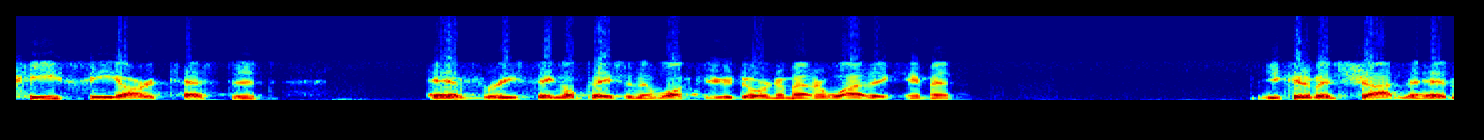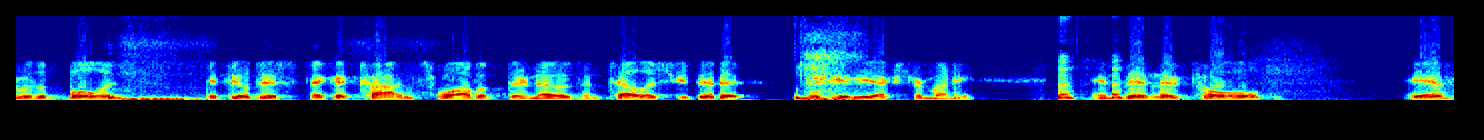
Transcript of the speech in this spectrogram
PCR tested every single patient that walked through your door, no matter why they came in. You could have been shot in the head with a bullet. If you'll just stick a cotton swab up their nose and tell us you did it, we'll give you extra money. and then they're told, if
